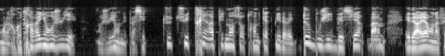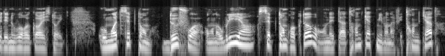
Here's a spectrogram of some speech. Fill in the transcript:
on l'a retravaillé en juillet. En juillet, on est passé tout de suite très rapidement sur 34 000 avec deux bougies de baissière, bam, et derrière on a fait des nouveaux records historiques. Au mois de septembre, deux fois, on a oublié, hein, septembre-octobre, on était à 34 000, on a fait 34,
